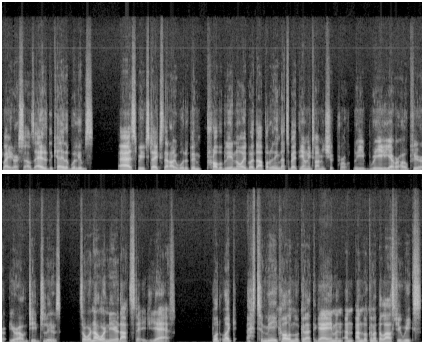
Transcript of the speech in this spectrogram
played ourselves out of the Caleb Williams uh, sweepstakes, then I would have been probably annoyed by that. But I think that's about the only time you should probably really ever hope for your, your own team to lose. So we're nowhere near that stage yet. But like to me, Colm, looking at the game and, and, and looking at the last few weeks,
